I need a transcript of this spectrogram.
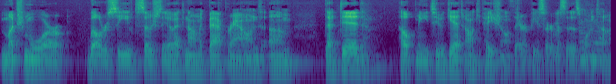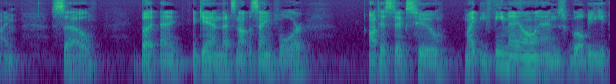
much more well received socioeconomic background um, that did help me to get occupational therapy services mm-hmm. one time. So, but again, that's not the same for autistics who might be female and will be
